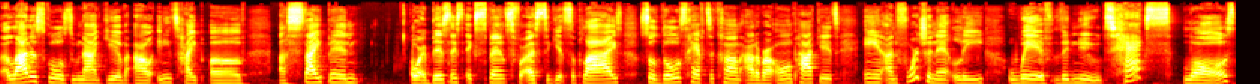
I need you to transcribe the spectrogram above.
a lot of schools do not give out any type of a stipend or a business expense for us to get supplies. So those have to come out of our own pockets. And unfortunately, with the new tax laws,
